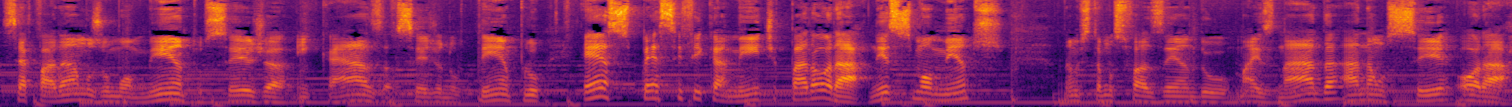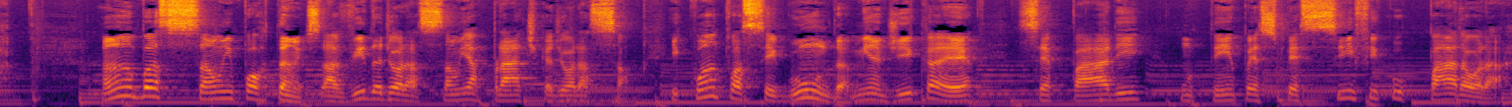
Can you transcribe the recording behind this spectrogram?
separamos um momento, seja em casa, seja no templo, especificamente para orar. Nesses momentos, não estamos fazendo mais nada a não ser orar. Ambas são importantes, a vida de oração e a prática de oração. E quanto à segunda, minha dica é: separe um tempo específico para orar.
